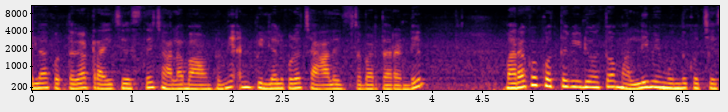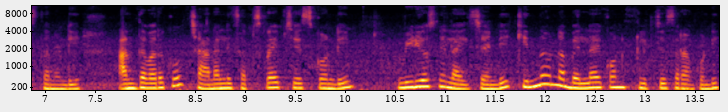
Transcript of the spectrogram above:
ఇలా కొత్తగా ట్రై చేస్తే చాలా బాగుంటుంది అండ్ పిల్లలు కూడా చాలా ఇష్టపడతారండి. మరొక కొత్త వీడియోతో మళ్ళీ మీ ముందుకు వచ్చేస్తానండి. అంతవరకు ఛానల్ని సబ్స్క్రైబ్ చేసుకోండి. వీడియోస్ని లైక్ చేయండి. కింద ఉన్న బెల్ ఐకాన్ క్లిక్ చేశారనుకోండి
